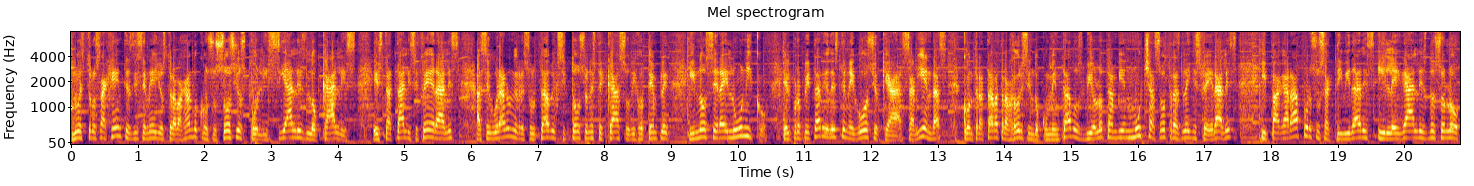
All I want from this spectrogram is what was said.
Nuestros agentes, dicen ellos, trabajando con sus socios policiales locales, estatales y federales, aseguraron el resultado exitoso en este caso, dijo Temple, y no será el único. El propietario de este negocio que a sabiendas contrataba trabajadores indocumentados violó también muchas otras leyes federales y pagará por sus actividades ilegales, no solo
